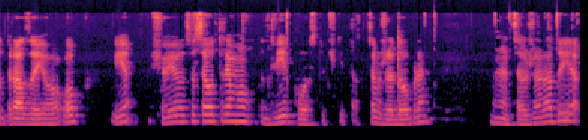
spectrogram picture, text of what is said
одразу його оп. І що я за це отримав? Дві косточки. Так, це вже добре. Мене це вже радує.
